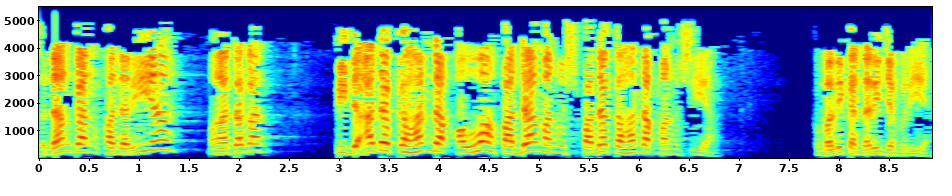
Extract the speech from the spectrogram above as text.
Sedangkan Qadariyah mengatakan tidak ada kehendak Allah pada manus pada kehendak manusia. Kebalikan dari Jabriyah.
